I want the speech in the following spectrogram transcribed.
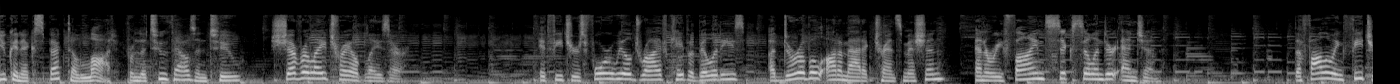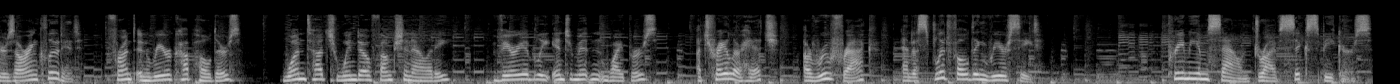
You can expect a lot from the 2002 Chevrolet Trailblazer. It features four-wheel drive capabilities, a durable automatic transmission, and a refined six-cylinder engine. The following features are included. Front and rear cup holders, one-touch window functionality, variably intermittent wipers, a trailer hitch, a roof rack, and a split folding rear seat. Premium sound drives six speakers,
